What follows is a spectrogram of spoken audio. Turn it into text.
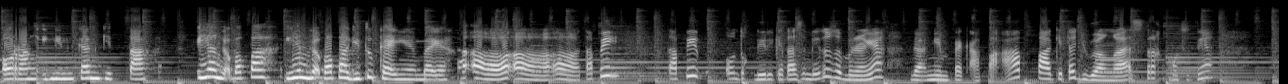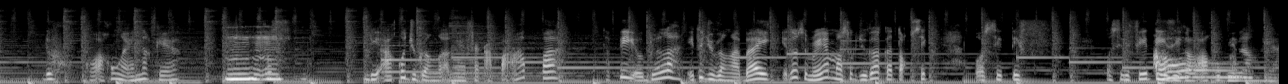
orang inginkan kita. Iya nggak apa-apa, iya nggak apa-apa gitu kayaknya mbak ya. Heeh, heeh, heeh. tapi tapi untuk diri kita sendiri itu sebenarnya nggak ngimpact apa-apa kita juga nggak struck maksudnya duh kok aku nggak enak ya Mhm. terus di aku juga nggak ngefek apa-apa tapi ya udahlah itu juga nggak baik itu sebenarnya masuk juga ke toxic positif positivity sih kalau aku Oh. bilang ya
